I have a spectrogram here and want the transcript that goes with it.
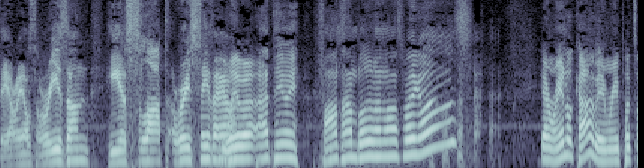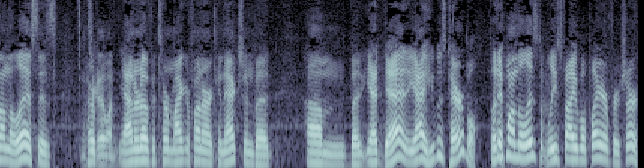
There is a reason he is slot receiver. We were at the Fontainebleau in Las Vegas. yeah, Randall Cobb, Amory puts on the list is. That's a good one. Yeah, I don't know if it's her microphone or her connection, but, um, but yeah, Dad, yeah, he was terrible. Put him on the list of least valuable player for sure.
